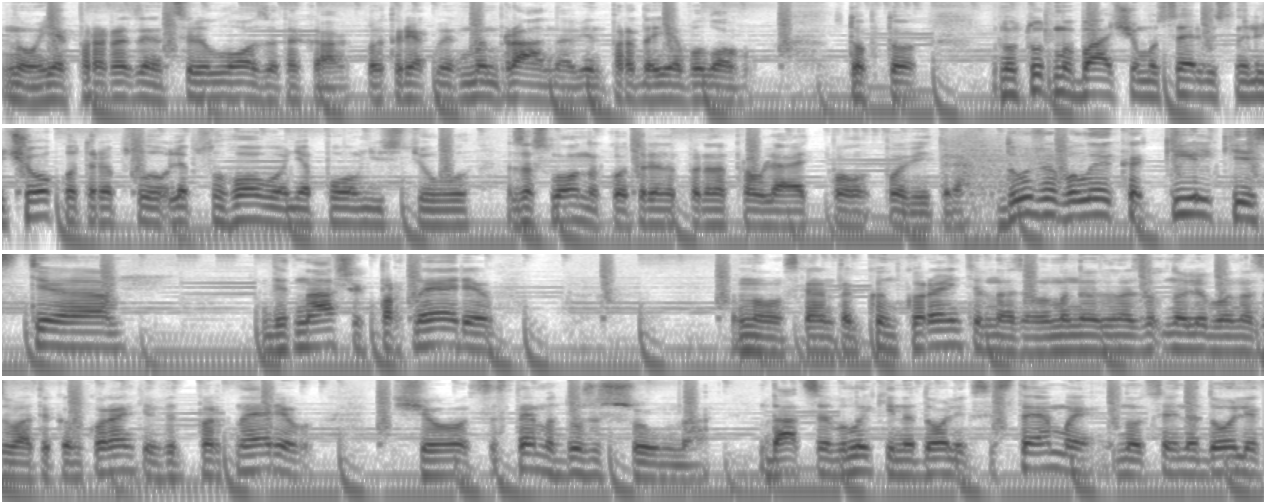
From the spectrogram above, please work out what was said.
ну як прорезин, целюлоза така, як мембрана, він продає вологу. Тобто, ну тут ми бачимо сервісний лічок, для обслуговування повністю заслонок, який перенаправляють по- повітря. Дуже велика кількість е, від наших партнерів, ну скажімо так, конкурентів називаємо. Ми не, не любимо називати конкурентів від партнерів, що система дуже шумна. Да, це великий недолік системи, але цей недолік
